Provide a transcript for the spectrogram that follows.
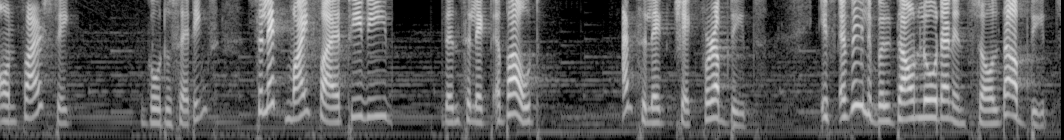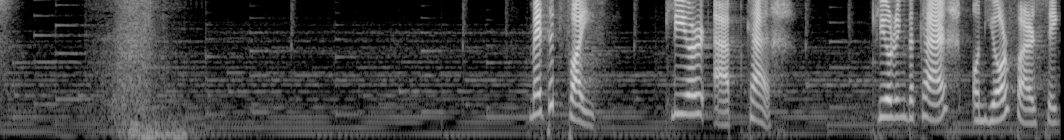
on Firestick, Go to Settings, select My Fire TV, then select About and select Check for updates. If available, download and install the updates. Method 5. Clear App Cache Clearing the cache on your Fire Stick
